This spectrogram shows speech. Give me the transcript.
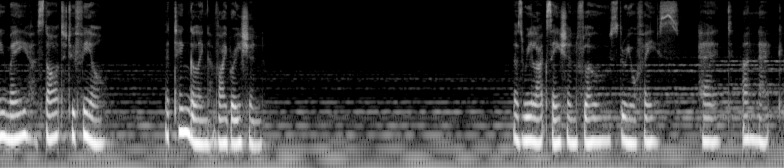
You may start to feel a tingling vibration. As relaxation flows through your face, head, and neck.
